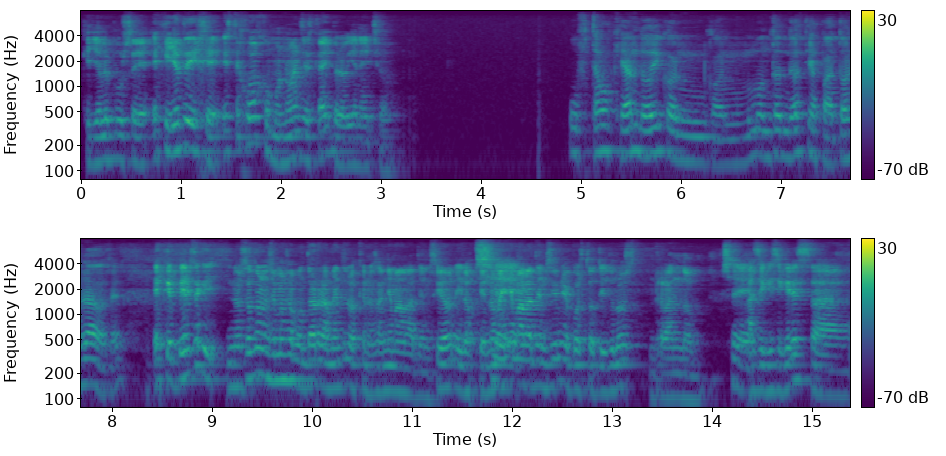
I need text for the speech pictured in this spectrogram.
Que yo le puse... Es que yo te dije, este juego es como No Man's Sky, pero bien hecho. Uf, estamos quedando hoy con, con un montón de hostias para todos lados, ¿eh? Es que piensa que nosotros nos hemos apuntado realmente los que nos han llamado la atención y los que no me llaman la atención yo he puesto títulos random. Sí. Así que si quieres, ah,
